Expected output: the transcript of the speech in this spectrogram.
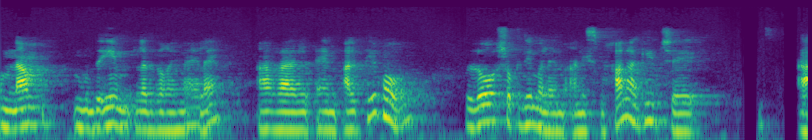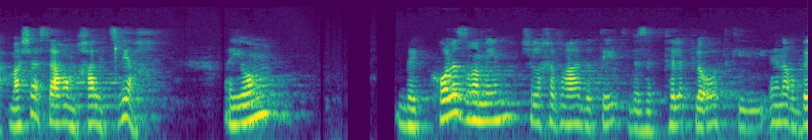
אמנם מודעים לדברים האלה, אבל הם על פי רוב לא שוקדים עליהם. אני שמחה להגיד שמה שעשה הרמח"ל הצליח. היום בכל הזרמים של החברה הדתית, וזה פלא פלאות כי אין הרבה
